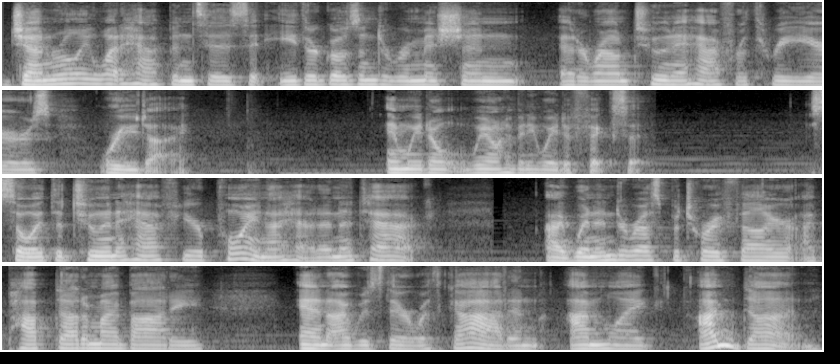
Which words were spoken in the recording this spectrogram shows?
generally what happens is it either goes into remission at around two and a half or three years or you die. And we don't we don't have any way to fix it. So at the two and a half year point, I had an attack. I went into respiratory failure. I popped out of my body and I was there with God. And I'm like, I'm done.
